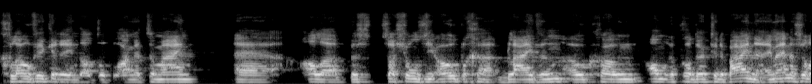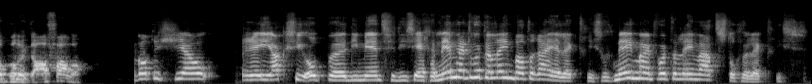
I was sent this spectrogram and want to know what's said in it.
geloof ik erin dat op lange termijn uh, alle stations die open blijven ook gewoon andere producten erbij nemen. En dan zullen producten afvallen. Wat is jouw reactie op uh, die mensen die zeggen: nee, maar het wordt alleen batterij elektrisch. Of nee, maar het wordt alleen waterstof elektrisch?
